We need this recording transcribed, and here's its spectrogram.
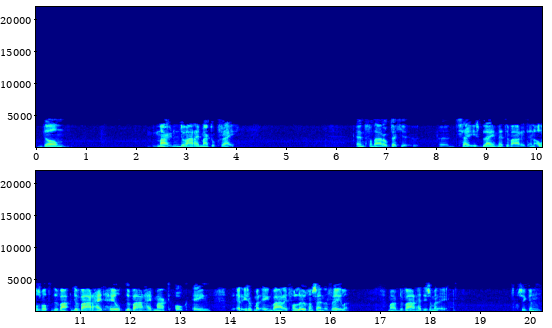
dan maakt de waarheid maakt ook vrij. En vandaar ook dat je uh, zij is blij met de waarheid. En alles wat de, de waarheid heelt, de waarheid maakt ook één. Er is ook maar één waarheid. Van leugens zijn er vele. Maar de waarheid is er maar één. Als ik een,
